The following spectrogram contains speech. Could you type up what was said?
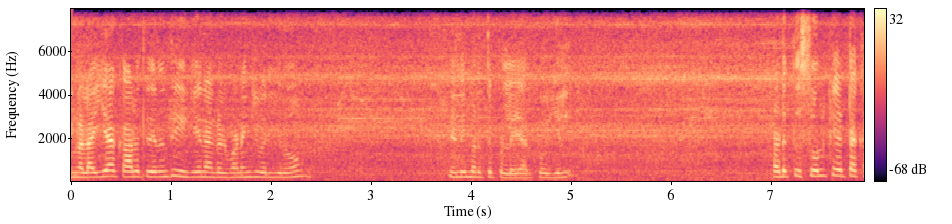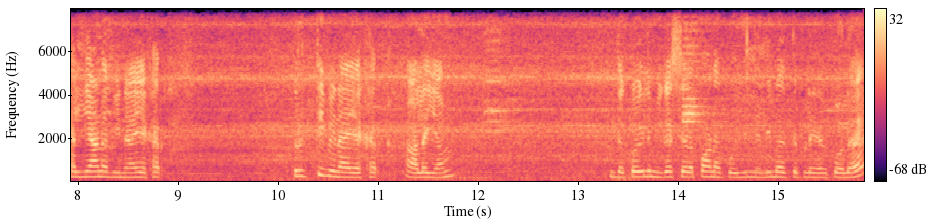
எங்கள் ஐயா காலத்திலிருந்து இங்கே நாங்கள் வணங்கி வருகிறோம். நெல்லிமரத்து பிள்ளையார் கோயில். அடுத்து சொல் கேட்ட கல்யாண விநாயகர் திருப்தி விநாயகர் ஆலயம். இந்த கோயில் மிக சிறப்பான கோயில் நெல்லிமரத்து பிள்ளையார் போல.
